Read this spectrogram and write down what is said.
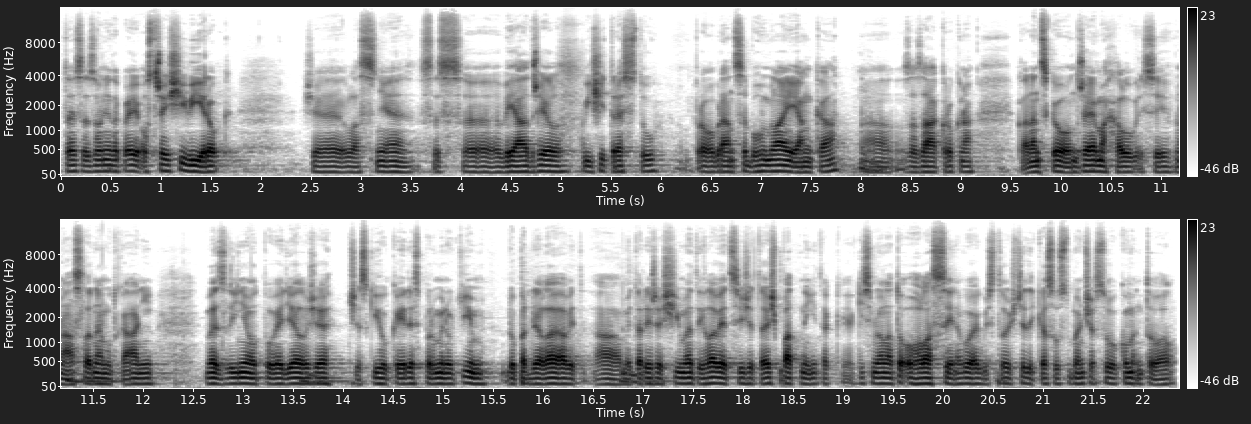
v té sezóně takový ostřejší výrok, že vlastně se vyjádřil k výši trestu pro obránce Bohumila Janka a za zákrok na kladenského Ondřeje Machalu, kdy si v následném utkání ve Zlíně odpověděl, že český hokej jde s prominutím do prdele a, vy, a my tady řešíme tyhle věci, že to je špatný, tak jaký jsi měl na to ohlasy, nebo jak bys to ještě teďka s ostupem času komentoval?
